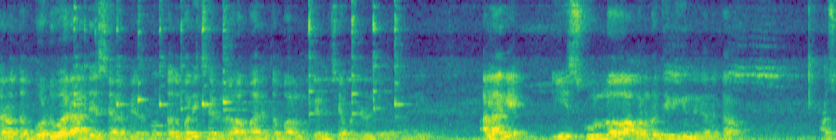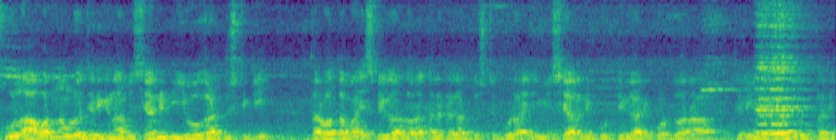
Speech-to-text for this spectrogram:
తర్వాత బోర్డు వారి ఆదేశాల మేరకు తదుపరి చర్యలు ఆ బాధిత పేరు చేపట్టడం జరుగుతుంది. అలాగే ఈ స్కూల్లో ఆవరణలో జరిగింది కనుక ఆ స్కూల్ ఆవరణంలో జరిగిన విషయాన్ని డిఈఓ గారి దృష్టికి తర్వాత మా ఎస్పీ గారి ద్వారా కలెక్టర్ గారి దృష్టికి కూడా ఈ విషయాలని పూర్తిగా రిపోర్ట్ ద్వారా తెలియజేయడం జరుగుతుంది.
